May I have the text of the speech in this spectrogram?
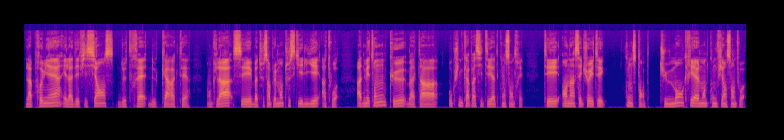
La première est la déficience de traits de caractère. Donc là, c'est bah, tout simplement tout ce qui est lié à toi. Admettons que bah, tu n'as aucune capacité à te concentrer. Tu es en insécurité constante. Tu manques réellement de confiance en toi.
